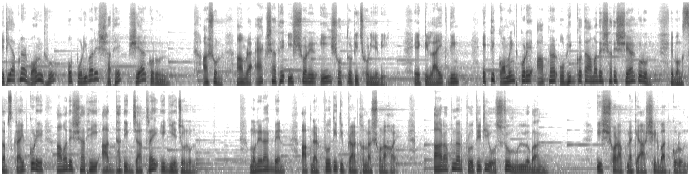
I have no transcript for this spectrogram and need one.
এটি আপনার বন্ধু ও পরিবারের সাথে শেয়ার করুন। আসুন, আমরা একসাথে ঈশ্বরের এই সত্যটি ছড়িয়ে দিই। একটি লাইক দিন, একটি কমেন্ট করে আপনার অভিজ্ঞতা আমাদের সাথে শেয়ার করুন এবং সাবস্ক্রাইব করে আমাদের সাথে এই আধ্যাত্মিক যাত্রায় এগিয়ে চলুন। মনে রাখবেন, আপনার প্রতিটি প্রার্থনা শোনা হয় আর আপনার প্রতিটি অশ্রু মূল্যবান। ঈশ্বর আপনাকে আশীর্বাদ করুন।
